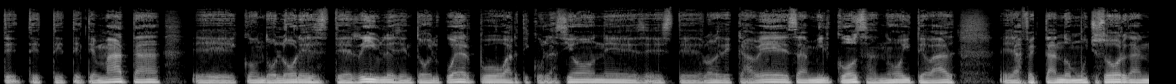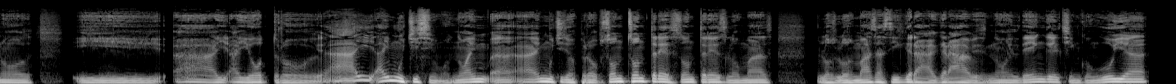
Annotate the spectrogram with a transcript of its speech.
te, te, te, te, mata eh, con dolores terribles en todo el cuerpo, articulaciones, este, dolores de cabeza, mil cosas, ¿no? Y te va eh, afectando muchos órganos y hay, hay otro, hay, hay muchísimos, ¿no? Hay, hay muchísimos, pero son, son tres, son tres lo más, los, los más así graves, ¿no? El dengue, el chikungunya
